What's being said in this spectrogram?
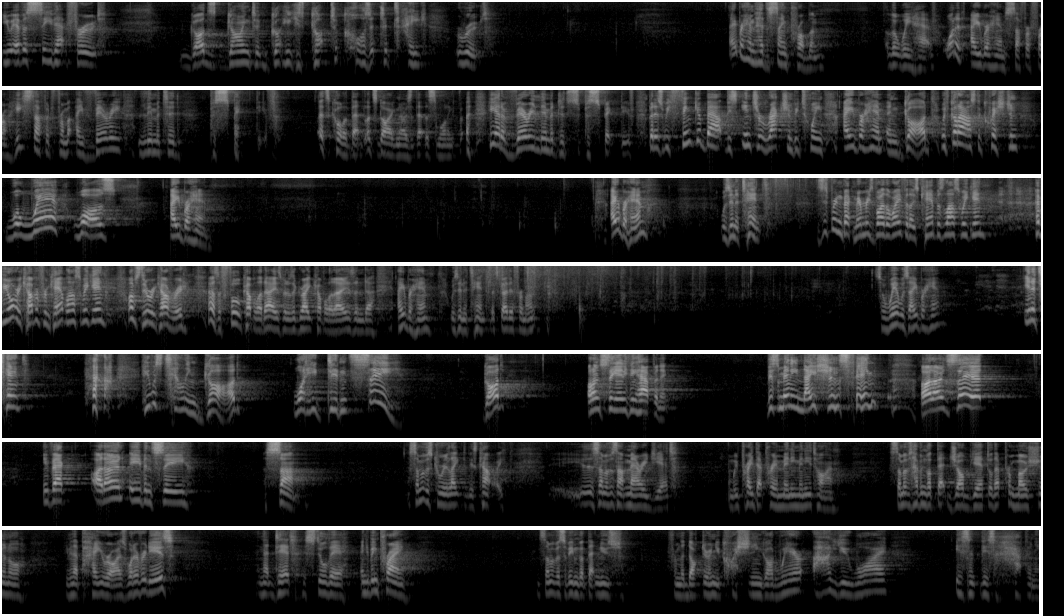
you ever see that fruit, God's going to, He's got to cause it to take root. Abraham had the same problem that we have. What did Abraham suffer from? He suffered from a very limited perspective. Let's call it that. Let's diagnose it that this morning. He had a very limited perspective. But as we think about this interaction between Abraham and God, we've got to ask the question well, where was Abraham? Abraham was in a tent. Does this bring back memories, by the way, for those campers last weekend? Have you all recovered from camp last weekend? I'm still recovering. That was a full couple of days, but it was a great couple of days. And uh, Abraham was in a tent. Let's go there for a moment. So, where was Abraham? In a tent. he was telling God what he didn't see. God, I don't see anything happening. This many nations thing, I don't see it. In fact, I don't even see a son. Some of us can relate to this, can't we? Some of us aren't married yet, and we prayed that prayer many, many times. Some of us haven't got that job yet, or that promotion, or even that pay rise, whatever it is, and that debt is still there, and you've been praying. And some of us have even got that news from the doctor, and you're questioning God, where are you? Why isn't this happening?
